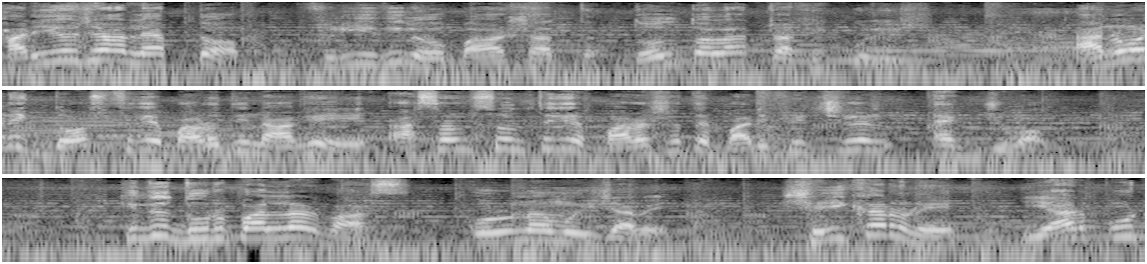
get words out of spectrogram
হারিয়ে যাওয়া ল্যাপটপ ফিরিয়ে দিল বারাসাত দোলতলা ট্রাফিক পুলিশ। আনুমানিক দশ থেকে বারো দিন আগে আসানসোল থেকে বারাসাতে বাড়ি ফিরছিলেন এক যুবক। কিন্তু দূরপাল্লার বাস করুণাময়ী যাবে। সেই কারণে এয়ারপোর্ট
